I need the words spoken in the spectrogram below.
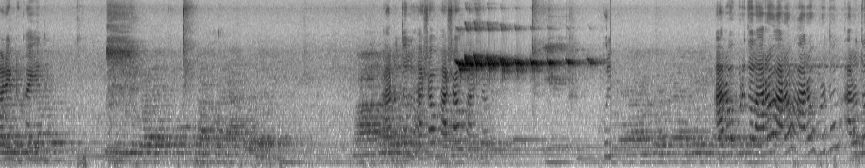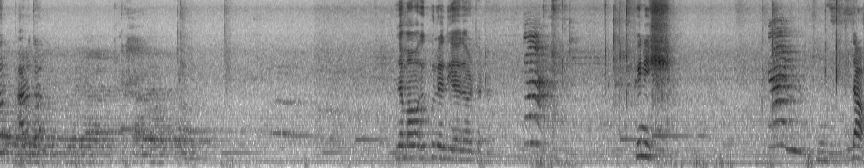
আর একটু খাইয়ে আরও তোল ভাসাও ভাসাও ভাসাও। আরও উপরে তোল, আরও আরও আরও উপরে তোল, আরও তোল আরও তোল। যা মামাকে খুলে দিয়ে দরজাটা। ফিনিশ। দাও।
